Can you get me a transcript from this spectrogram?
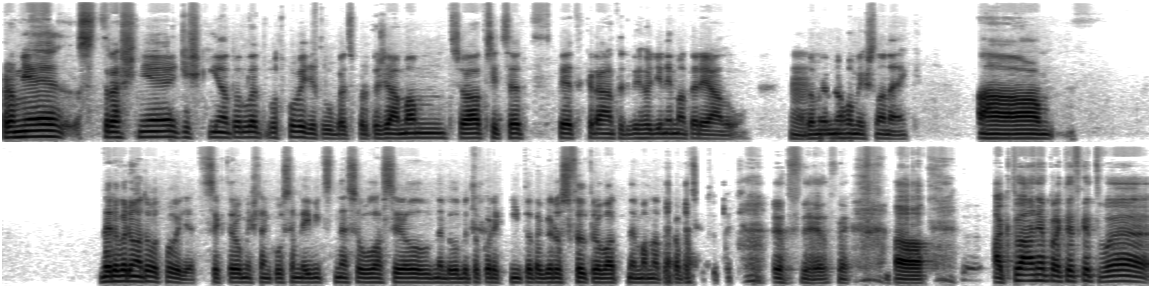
Pro mě je strašně těžký na tohle odpovědět vůbec, protože já mám třeba 35 krát dvě hodiny materiálu. Hmm. A tam je mnoho myšlenek. A nedovedu na to odpovědět, se kterou myšlenkou jsem nejvíc nesouhlasil, nebylo by to korektní to tak rozfiltrovat, nemám na to kapacitu. jasně, jasně. Uh, aktuálně prakticky tvoje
